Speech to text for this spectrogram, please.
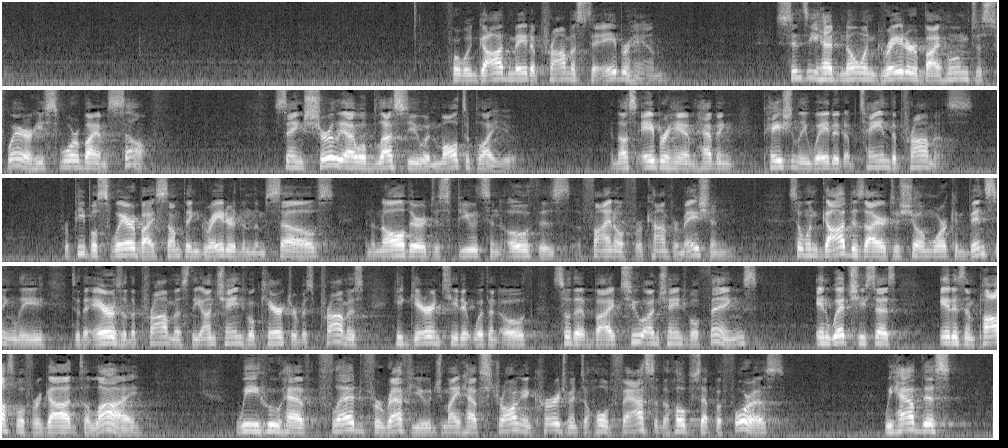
For when God made a promise to Abraham, since he had no one greater by whom to swear, he swore by himself saying, Surely I will bless you and multiply you. And thus Abraham, having patiently waited, obtained the promise. For people swear by something greater than themselves, and in all their disputes, an oath is final for confirmation. So when God desired to show more convincingly to the heirs of the promise the unchangeable character of his promise, he guaranteed it with an oath, so that by two unchangeable things, in which he says, it is impossible for God to lie, we who have fled for refuge might have strong encouragement to hold fast to the hope set before us. We have this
